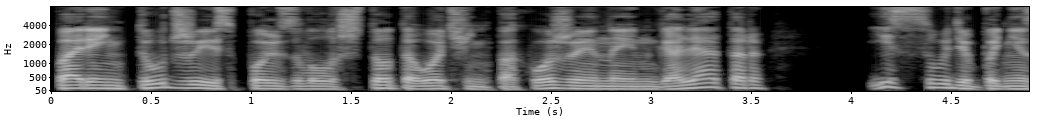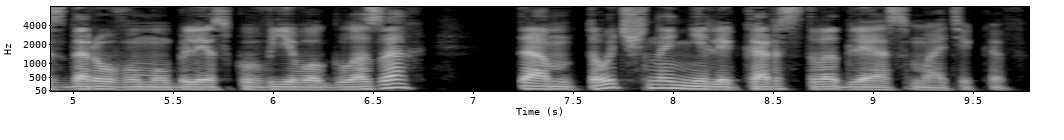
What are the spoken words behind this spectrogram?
Парень тут же использовал что-то очень похожее на ингалятор, и, судя по нездоровому блеску в его глазах, там точно не лекарство для астматиков.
